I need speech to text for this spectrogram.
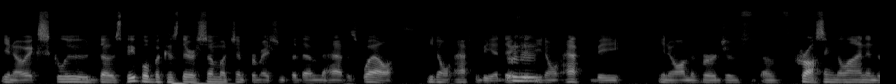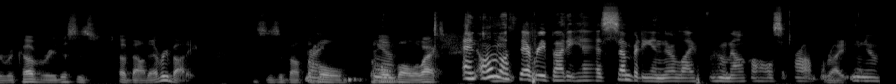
you know, exclude those people because there's so much information for them to have as well. You don't have to be addicted. Mhm. You don't have to be, you know, on the verge of of crossing the line into recovery. This is about everybody. This is about the Right. whole the Yeah. whole ball of wax. And almost everybody has somebody in their life for whom alcohol is a problem. Right. You know,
